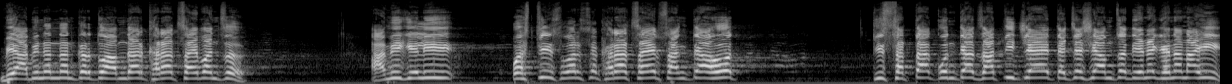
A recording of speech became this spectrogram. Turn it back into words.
मी अभिनंदन करतो आमदार खरात साहेबांचं. आम्ही गेली पस्तीस वर्ष खरात साहेब सांगते आहोत की सत्ता कोणत्या जातीची आहे त्याच्याशी आमचं देणं घेणं नाही.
